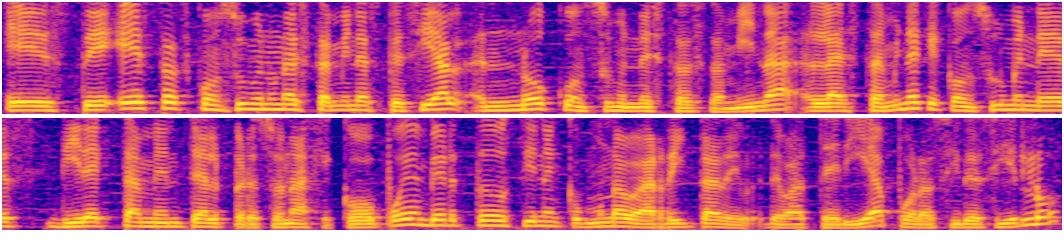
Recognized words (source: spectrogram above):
Este, estas consumen una estamina especial, no consumen esta estamina. La estamina que consumen es directamente al personaje. Como pueden ver, todos tienen como una barrita de, batería, por así decirlo.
